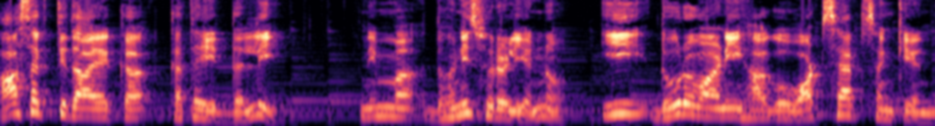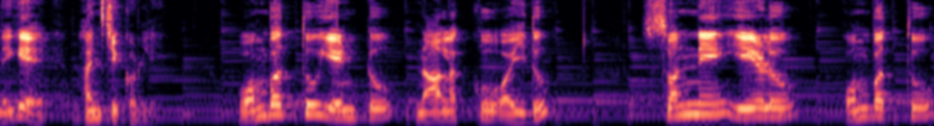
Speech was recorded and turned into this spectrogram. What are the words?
ಆಸಕ್ತಿದಾಯಕ ಕಥೆ ಇದ್ದಲ್ಲಿ ನಿಮ್ಮ ಧ್ವನಿ ಸುರಳಿಯನ್ನು ಈ ದೂರವಾಣಿ ಹಾಗೂ ವಾಟ್ಸ್ಆ್ಯಪ್ ಸಂಖ್ಯೆಯೊಂದಿಗೆ ಹಂಚಿಕೊಳ್ಳಿ. ಒಂಬತ್ತು ಎಂಟು ನಾಲ್ಕು ಐದು ಸೊನ್ನೆ ಏಳು ಒಂಬತ್ತು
